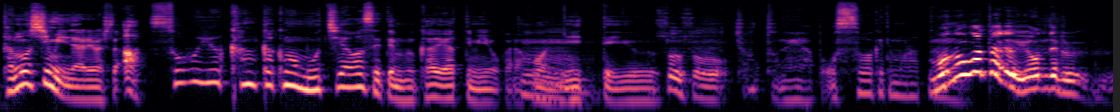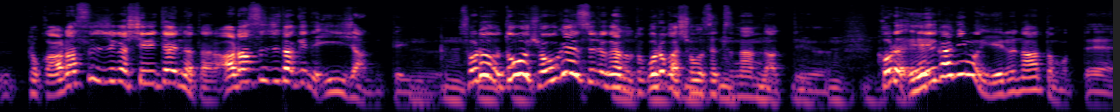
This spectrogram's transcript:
楽しみになりました、あそういう感覚も持ち合わせて向かい合ってみようかな、うん。本にっていう。そうそう。ちょっとねやっぱお裾分けてもらった。物語を読んでるとかあらすじが知りたいんだったらあらすじだけでいいじゃんっていう。それをどう表現するかのところが小説なんだっていう。これ映画にも言えるなと思って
